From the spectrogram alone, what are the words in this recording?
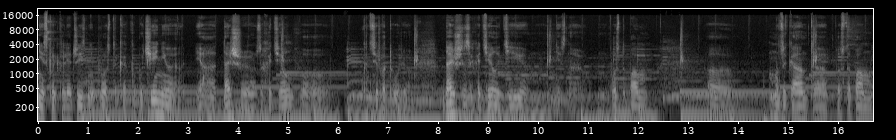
несколько лет жизни просто как обучению, я дальше захотел в консерваторию. Дальше захотел идти, не знаю, по стопам э, музыканта, по стопам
